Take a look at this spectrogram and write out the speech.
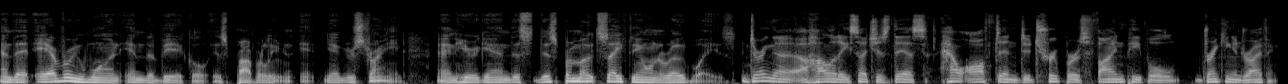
and that everyone in the vehicle is properly eh, restrained. And here again, this, this promotes safety on the roadways. During a, a holiday such as this, how often do troopers find people drinking and driving?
